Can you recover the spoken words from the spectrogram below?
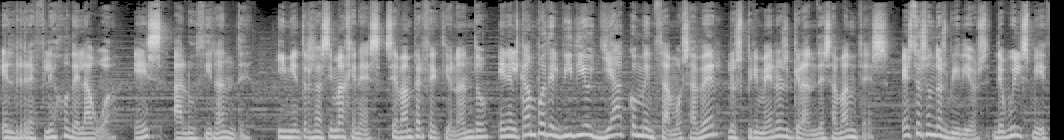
el reflejo del agua. Es alucinante. Y mientras las imágenes se van perfeccionando, en el campo del vídeo ya comenzamos a ver los primeros grandes avances. Estos son dos vídeos de Will Smith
